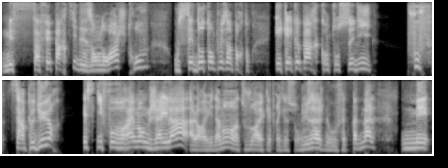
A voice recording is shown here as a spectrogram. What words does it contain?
mais ça fait partie des endroits, je trouve, où c'est d'autant plus important. Et quelque part, quand on se dit, pouf, c'est un peu dur, est-ce qu'il faut vraiment que j'aille là? Alors évidemment, hein, toujours avec les précautions d'usage, ne vous faites pas de mal, mais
